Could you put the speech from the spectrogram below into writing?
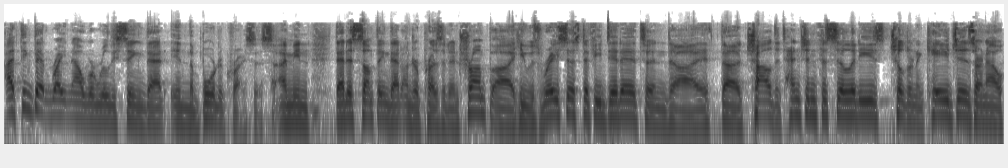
I think that right now we're really seeing that in the border crisis. I mean, that is something that under President Trump, uh, he was racist if he did it. And uh, the child detention facilities, children in cages, are now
